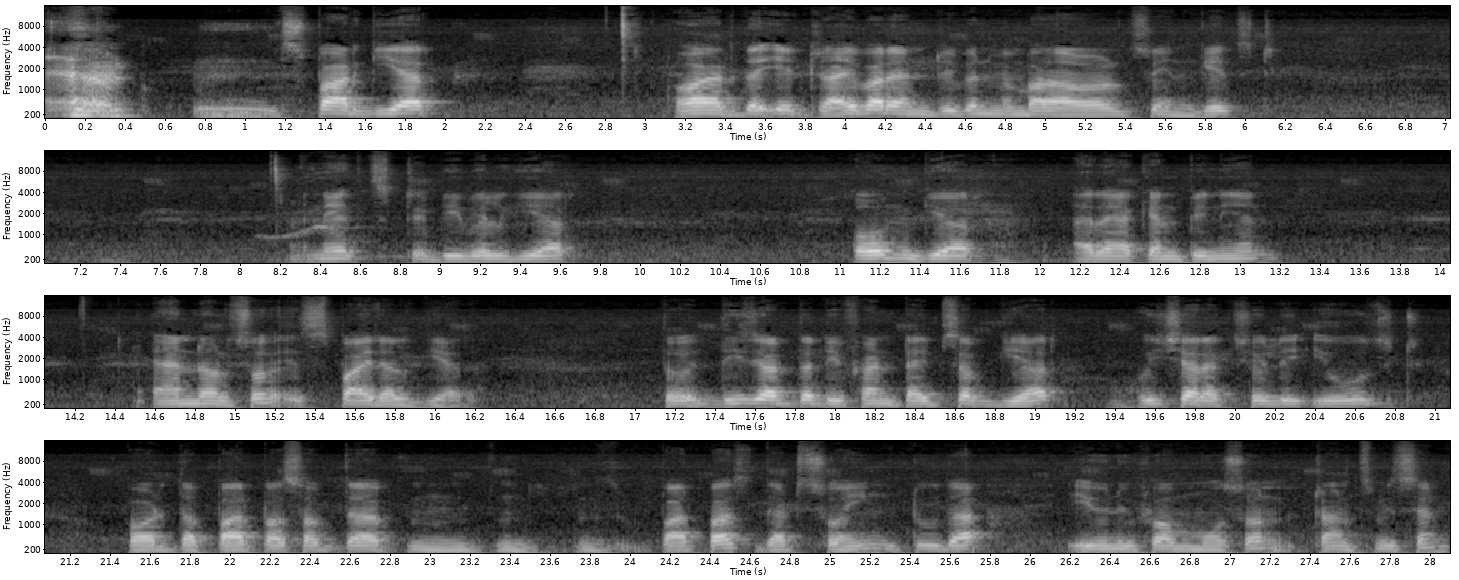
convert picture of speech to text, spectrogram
spur gear where the driver and driven member are also engaged. Next bevel gear worm gear rack and pinion and also spiral gear. So these are the different types of gear which are actually used for the purpose of the um, purpose that showing to the uniform motion transmission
